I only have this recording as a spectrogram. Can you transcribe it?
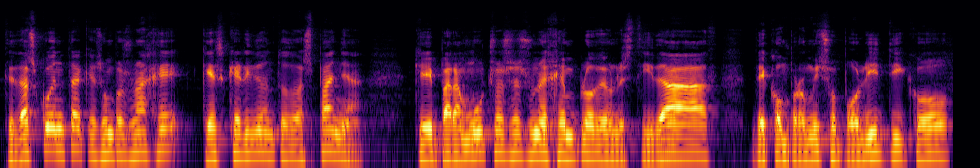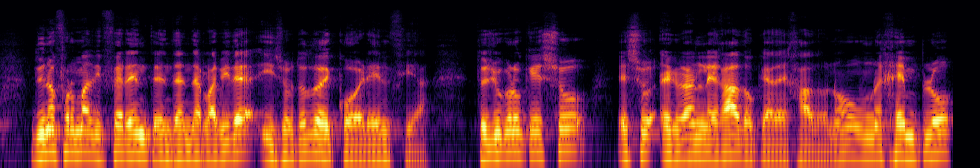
te das cuenta que es un personaje que es querido en toda España, que para muchos es un ejemplo de honestidad, de compromiso político, de una forma diferente de entender la vida y sobre todo de coherencia. Entonces yo creo que eso es el gran legado que ha dejado, ¿no? Un ejemplo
